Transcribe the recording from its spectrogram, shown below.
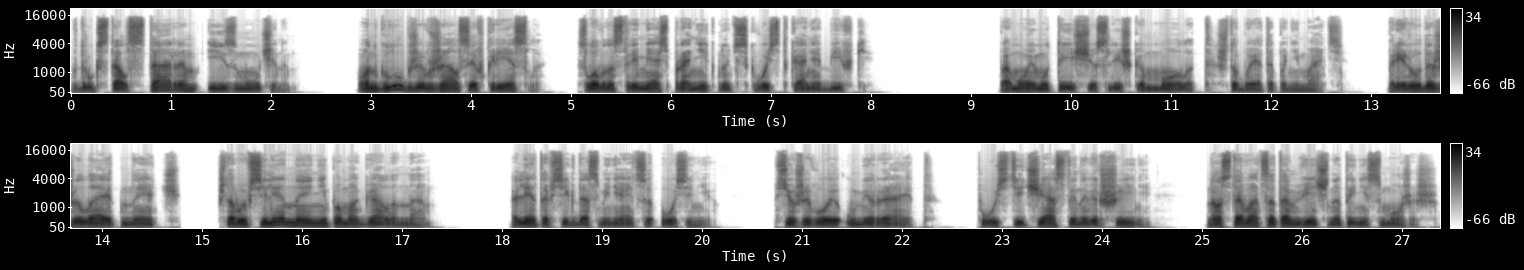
вдруг стал старым и измученным. Он глубже вжался в кресло, словно стремясь проникнуть сквозь ткань обивки. По-моему, ты еще слишком молод, чтобы это понимать. Природа желает Нэтч, чтобы Вселенная не помогала нам. Лето всегда сменяется осенью. Все живое умирает. Пусть сейчас ты на вершине, но оставаться там вечно ты не сможешь.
